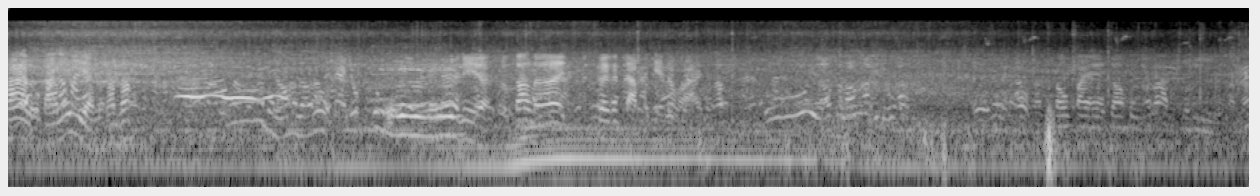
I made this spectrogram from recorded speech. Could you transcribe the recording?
ผ้าหลวงตาไม่เหยียบนะครับเนาะนี่ถูกต้องเลยช่วยกันจับประเคนถวายนะครับโอ้ยร้องก็ร้องเอาไปดูเอาเราไปจอมบึงพระราชบุรีครับนะ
